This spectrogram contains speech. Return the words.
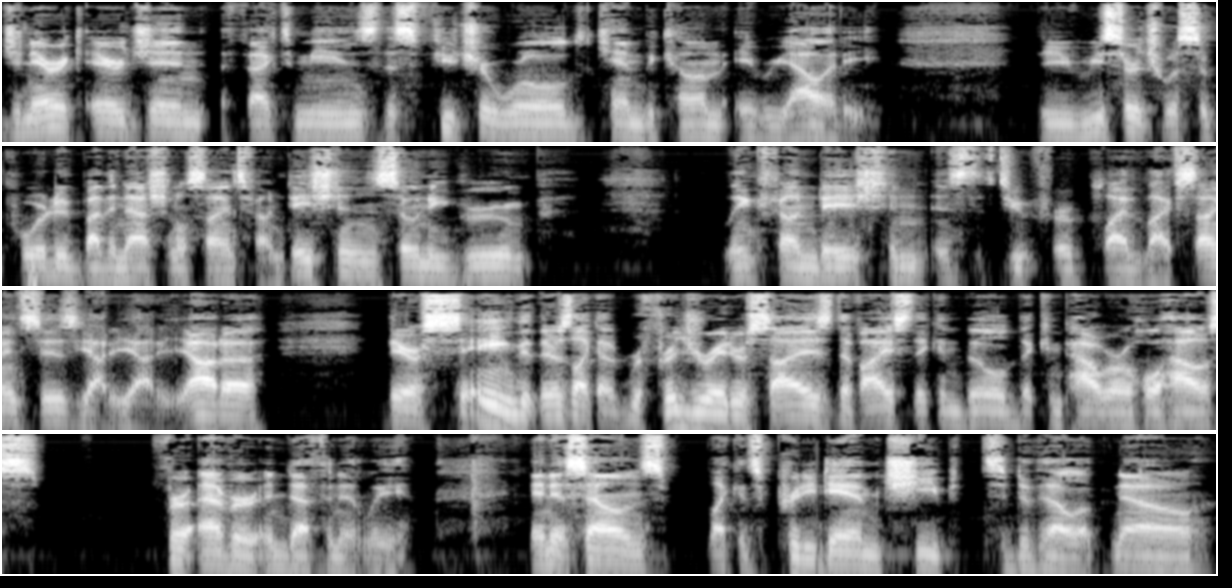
generic airgen effect means this future world can become a reality. The research was supported by the National Science Foundation, Sony Group, Link Foundation, Institute for Applied Life Sciences, yada, yada, yada. They're saying that there's like a refrigerator sized device they can build that can power a whole house forever indefinitely. And it sounds like it's pretty damn cheap to develop. Now,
